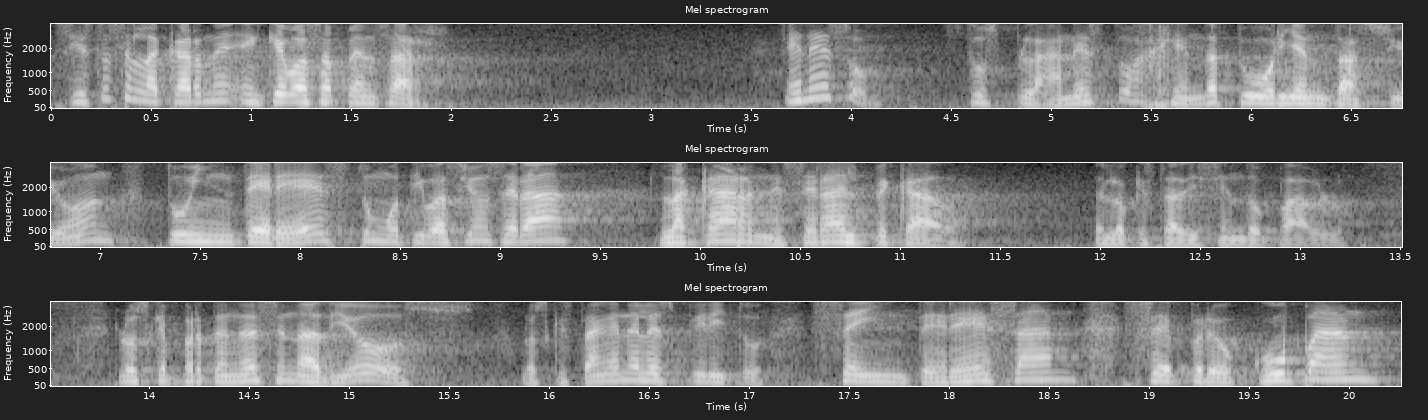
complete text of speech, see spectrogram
Si estás en la carne, ¿en qué vas a pensar? En eso. Tus planes, tu agenda, tu orientación, tu interés, tu motivación será la carne, será el pecado. Es lo que está diciendo Pablo. Los que pertenecen a Dios los que están en el Espíritu, se interesan, se preocupan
